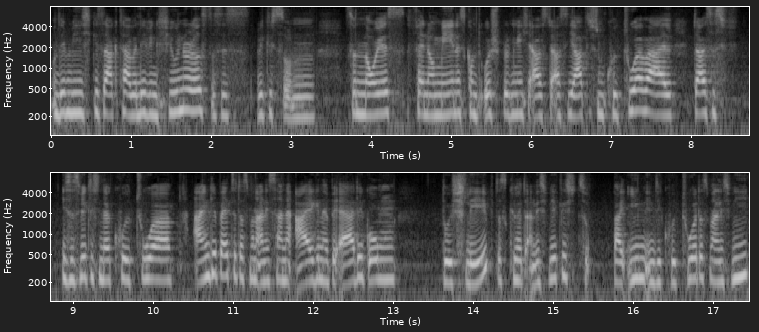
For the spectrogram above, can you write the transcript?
Und eben wie ich gesagt habe, Living Funerals, das ist wirklich so ein, so ein neues Phänomen. Es kommt ursprünglich aus der asiatischen Kultur, weil da ist es, ist es wirklich in der Kultur eingebettet, dass man eigentlich seine eigene Beerdigung durchlebt. Das gehört eigentlich wirklich zu, bei ihnen in die Kultur, dass man eigentlich wie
